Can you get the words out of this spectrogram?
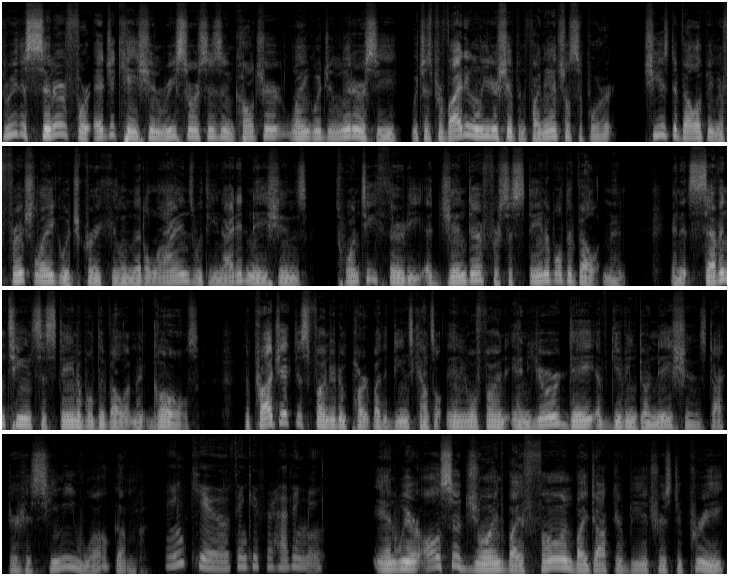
Through the Center for Education, Resources, and Culture, Language, and Literacy, which is providing leadership and financial support, she is developing a French language curriculum that aligns with the United Nations 2030 Agenda for Sustainable Development and its 17 Sustainable Development Goals. The project is funded in part by the Dean's Council Annual Fund and your Day of Giving donations. Dr. Hashemi, welcome. Thank you. Thank you for having me. And we are also joined by phone by Dr. Beatrice Dupuy,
